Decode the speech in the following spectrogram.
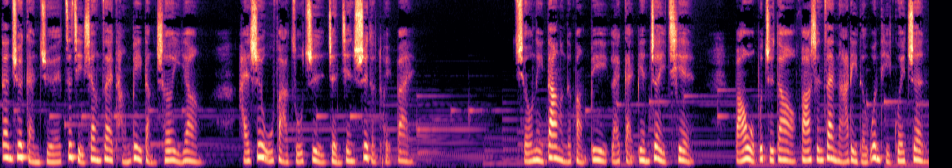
但却感觉自己像在螳臂挡车一样，还是无法阻止整件事的颓败。求你大能的膀臂来改变这一切。把我不知道发生在哪里的问题归正，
